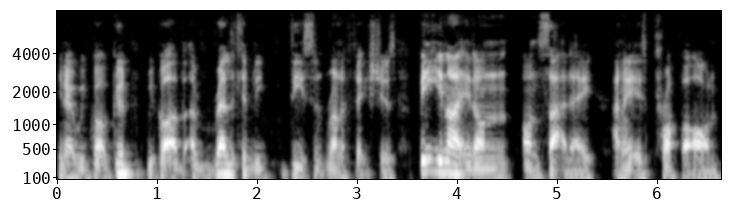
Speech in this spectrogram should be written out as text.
You know, we've got a good, we've got a, a, relatively decent run of fixtures. Beat United on on Saturday, and it is proper on.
